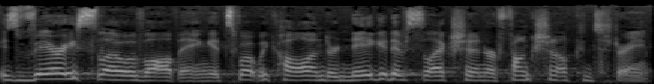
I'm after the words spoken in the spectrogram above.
is very slow evolving. It's what we call under negative selection or functional constraint.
